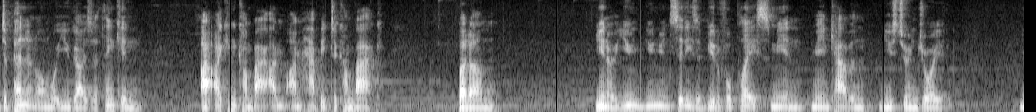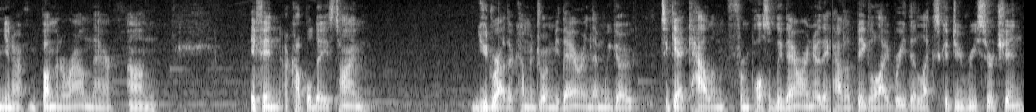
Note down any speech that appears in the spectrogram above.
dependent on what you guys are thinking, I, I can come back. I'm I'm happy to come back, but um, you know, Un- Union is a beautiful place. Me and me and Kevin used to enjoy, you know, bumming around there. Um, if in a couple days' time, you'd rather come and join me there, and then we go to get Callum from possibly there. I know they have a big library that Lex could do research in.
